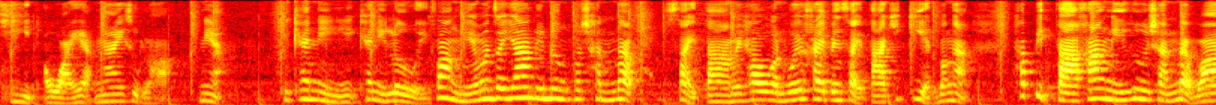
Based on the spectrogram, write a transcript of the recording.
ขีดเอาไว้อะง่ายสุดละ เนี่ย คือแค่นี้แค่นี้เลย ฝั่งนี้มันจะยากนิดนึงเพราะฉันแบบสายตาไม่เท่ากันเว้ยใครเป็นสายตาขี้เกียจบ้างอะถ้าปิดตาข้างนี้คือฉันแบบว่า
